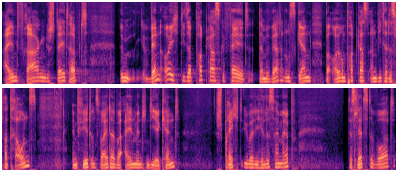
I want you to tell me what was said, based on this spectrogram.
allen Fragen gestellt habt. Ähm, wenn euch dieser Podcast gefällt, dann bewertet uns gern bei eurem Podcast-Anbieter des Vertrauens. Empfehlt uns weiter bei allen Menschen, die ihr kennt. Sprecht über die Hillesheim-App. Das letzte Wort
